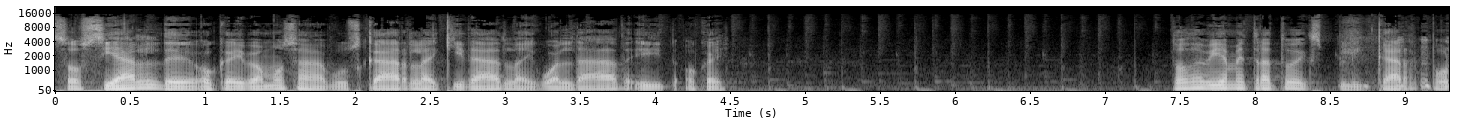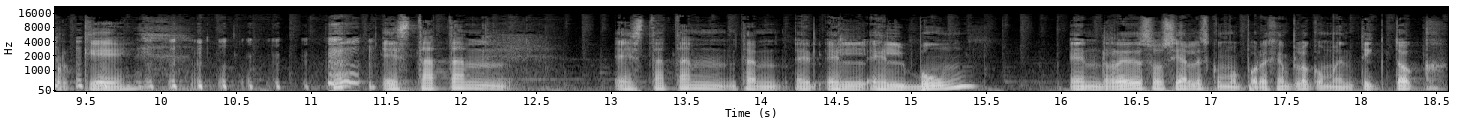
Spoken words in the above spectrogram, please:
social de, ok, vamos a buscar la equidad, la igualdad y, ok. Todavía me trato de explicar por qué está tan, está tan, tan, el, el- el boom en redes sociales como por ejemplo como en TikTok,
